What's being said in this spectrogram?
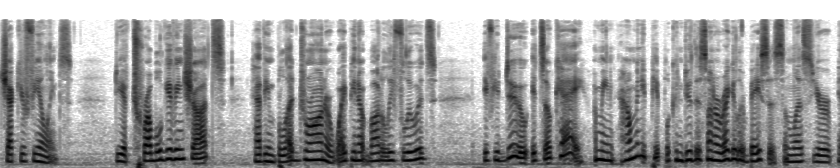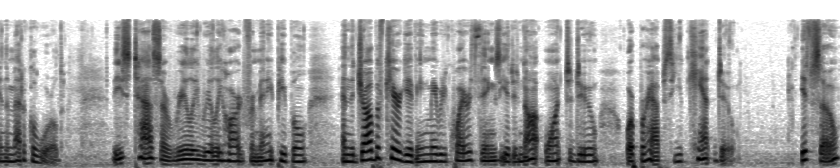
check your feelings. Do you have trouble giving shots, having blood drawn, or wiping up bodily fluids? if you do, it's okay. I mean, how many people can do this on a regular basis unless you're in the medical world? These tasks are really, really hard for many people, and the job of caregiving may require things you did not want to do or perhaps you can't do. If so,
